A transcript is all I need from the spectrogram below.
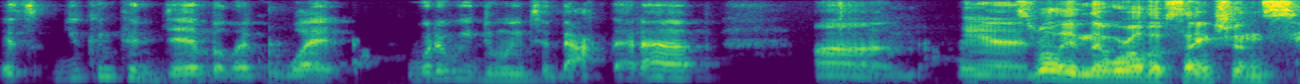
it's you can condemn, but like what what are we doing to back that up? Um, and it's really in the world of sanctions.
